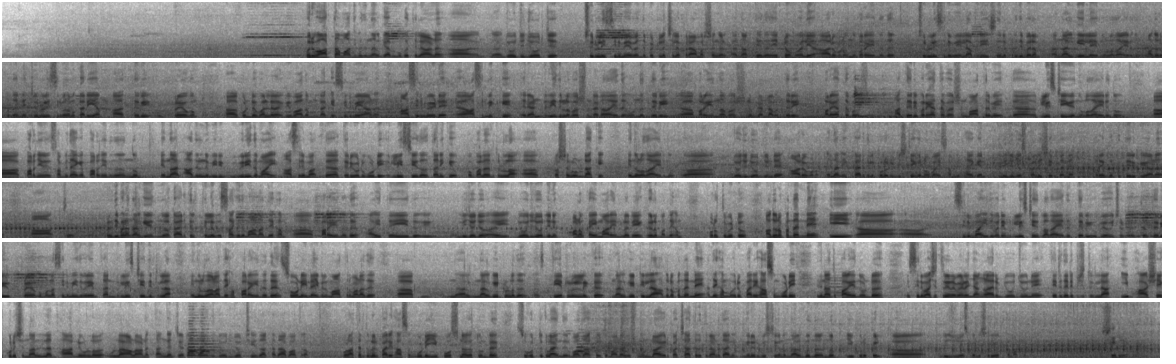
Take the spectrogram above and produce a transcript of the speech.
ഒരു വാർത്താമാധ്യമത്തിൽ നൽകിയ അഭിമുഖത്തിലാണ് ജോർജ് ജോർജ് ചുരുളി സിനിമയെ ബന്ധപ്പെട്ടുള്ള ചില പരാമർശങ്ങൾ നടത്തിയത്. ഏറ്റവും വലിയ ആരോപണം എന്ന് പറയുന്നത് ചുരുളി സിനിമയിൽ അഭിനയിച്ചതിന് പ്രതിഫലം നൽകിയില്ല എന്നുള്ളതായിരുന്നു. അതോടൊപ്പം തന്നെ ചുരുളി സിനിമ നമുക്കറിയാം തെറി പ്രയോഗം കൊണ്ട് വളരെ വിവാദമുണ്ടാക്കിയ സിനിമയാണ്. ആ സിനിമയുടെ ആ, സിനിമയ്ക്ക് രണ്ട് രീതിയിലുള്ള വേർഷൻ ഉണ്ടായിരുന്നു. അതായത് ഒന്ന് തെറി പറയുന്ന വേർഷനും രണ്ടാമത് തെറി പറയാത്ത വേർഷനും. ആ തെറി പറയാത്ത വേർഷൻ മാത്രമേ റിലീസ് ചെയ്യൂ എന്നുള്ളതായിരുന്നു പറഞ്ഞ് സംവിധായകൻ പറഞ്ഞിരുന്നതെന്നും എന്നാൽ അതിൽ നിന്ന് വിപരീതമായി ആ സിനിമ തെറിയോടുകൂടി റിലീസ് ചെയ്തു. അത് തനിക്ക് പലതരത്തിലുള്ള ആ, പ്രശ്നങ്ങൾ ഉണ്ടാക്കി എന്നുള്ളതായിരുന്നു ജോജു ജോർജിന്റെ ആരോപണം. എന്നാൽ ഇക്കാര്യത്തിൽ ഇപ്പോൾ ഒരു വിശദീകരണവുമായി സംവിധായകൻ ലിജു ജോസ് പല്ലിശ്ശേരി തന്നെ രംഗത്തെത്തിയിരിക്കുകയാണ്. പ്രതിഫലം നൽകിയിരുന്ന കാര്യത്തിൽ തെളിവ് സഹിതമാണ് അദ്ദേഹം പറയുന്നത്. ഇത് ലിജോ ജോ ജോജു ജോർജിന് പണം കൈമാറിയുള്ള രേഖകളും അദ്ദേഹം പുറത്തുവിട്ടു. അതോടൊപ്പം തന്നെ ഈ സിനിമ ഇതുവരെയും റിലീസ് ചെയ്തിട്ടില്ല. അതായത് തെറി ഉപയോഗിച്ച തെറി പ്രയോഗമുള്ള സിനിമ ഇതുവരെയും താൻ റിലീസ് ചെയ്തിട്ടില്ല എന്നുള്ളതാണ് അദ്ദേഹം പറയുന്നത്. സോണി ലൈവിൽ മാത്രമാണ് അത് നൽകിയിട്ടുള്ളത്. തിയേറ്ററുകളിലേക്ക് നൽകിയിട്ടില്ല. അതോടൊപ്പം തന്നെ അദ്ദേഹം ഒരു പരിഹാസം കൂടി ഇതിനകത്ത് പറയുന്നുണ്ട്. സിനിമാ ചിത്രീകരണ വേളയിൽ ഞങ്ങളാരും ജോജുവിനെ തെറ്റിദ്ധരിപ്പിച്ചിട്ടില്ല. ഈ ഭാഷയെക്കുറിച്ച് നല്ല ധാരണയുള്ള ഉള്ള ആളാണ് തങ്കൻ ചേട്ടൻ. അതായത് ജോജു ജോർജ് ചെയ്ത കഥാപാത്രം. അപ്പോൾ അത്തരത്തിലൊരു പരിഹാസം കൂടി ഈ പോസ്റ്റിനകത്തുണ്ട്. സുഹൃത്തുക്കളായ നിർമ്മാതാക്കൾക്ക് മനോവിഷം ഉണ്ടായ ഒരു പശ്ചാത്തലത്തിലാണ് താൻ ഇങ്ങനെ ഒരു വിശദീകരണം നൽകുന്നതെന്നും ഈ കുറിപ്പിൽ ലിജു ജോസ് പല്ലിശ്ശേരി വ്യക്തമാക്കുന്നു. ശരിയാണ്.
